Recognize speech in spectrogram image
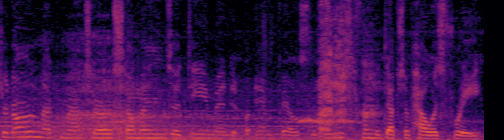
The Necromancer summons a demon and fails. The beast from the depths of hell is free.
